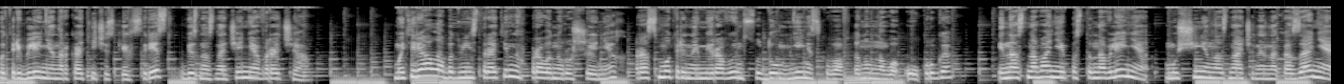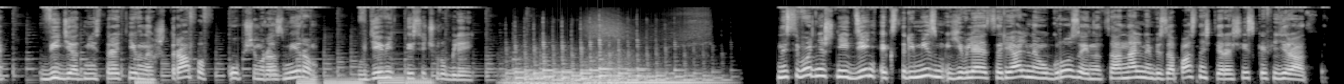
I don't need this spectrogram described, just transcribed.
«Потребление наркотических средств без назначения врача». Материалы об административных правонарушениях, рассмотренные мировым судом Ненецкого автономного округа, и на основании постановления мужчине назначены наказание в виде административных штрафов общим размером в 9 тысяч рублей. На сегодняшний день экстремизм является реальной угрозой национальной безопасности Российской Федерации.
